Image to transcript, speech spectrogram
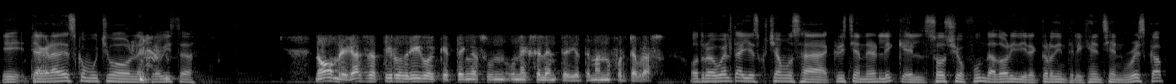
Eh, te agradezco mucho la entrevista. No, hombre, gracias a ti, Rodrigo, y que tengas un, excelente día. Te mando un fuerte abrazo. Otro de vuelta, y escuchamos a Christian Ehrlich, el socio fundador y director de inteligencia en RiskUp.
